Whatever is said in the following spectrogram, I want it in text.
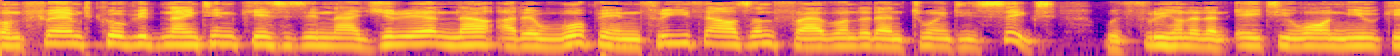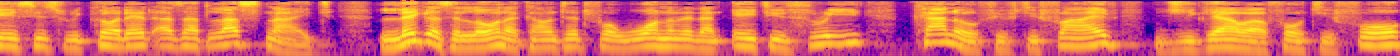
Confirmed COVID-19 cases in Nigeria now at a whopping 3,526 with 381 new cases recorded as at last night. Lagos alone accounted for 183, Kano 55, Jigawa 44,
